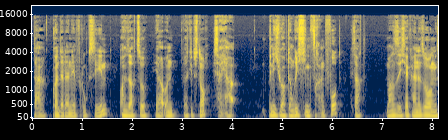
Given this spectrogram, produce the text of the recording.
Da konnte er dann den Flug sehen und sagt so, ja, und was gibt's noch? Ich sage, ja, bin ich überhaupt am richtigen Frankfurt? Er sagt, machen Sie sich ja keine Sorgen,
